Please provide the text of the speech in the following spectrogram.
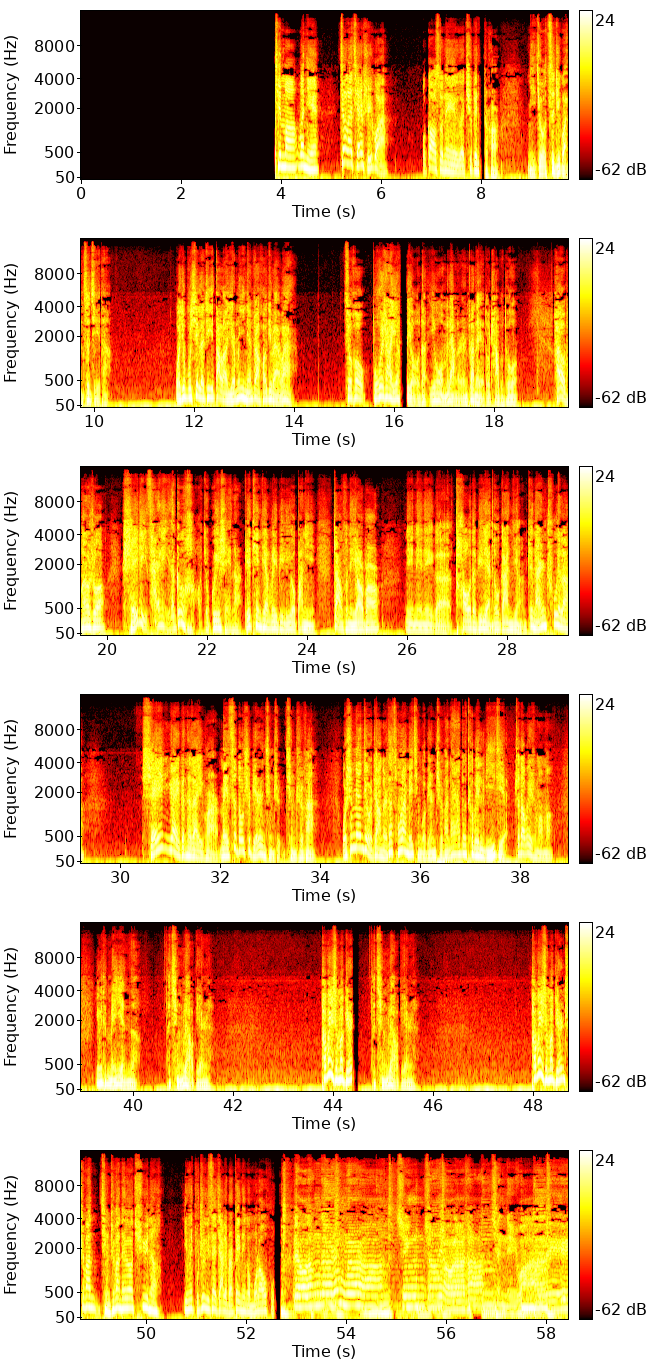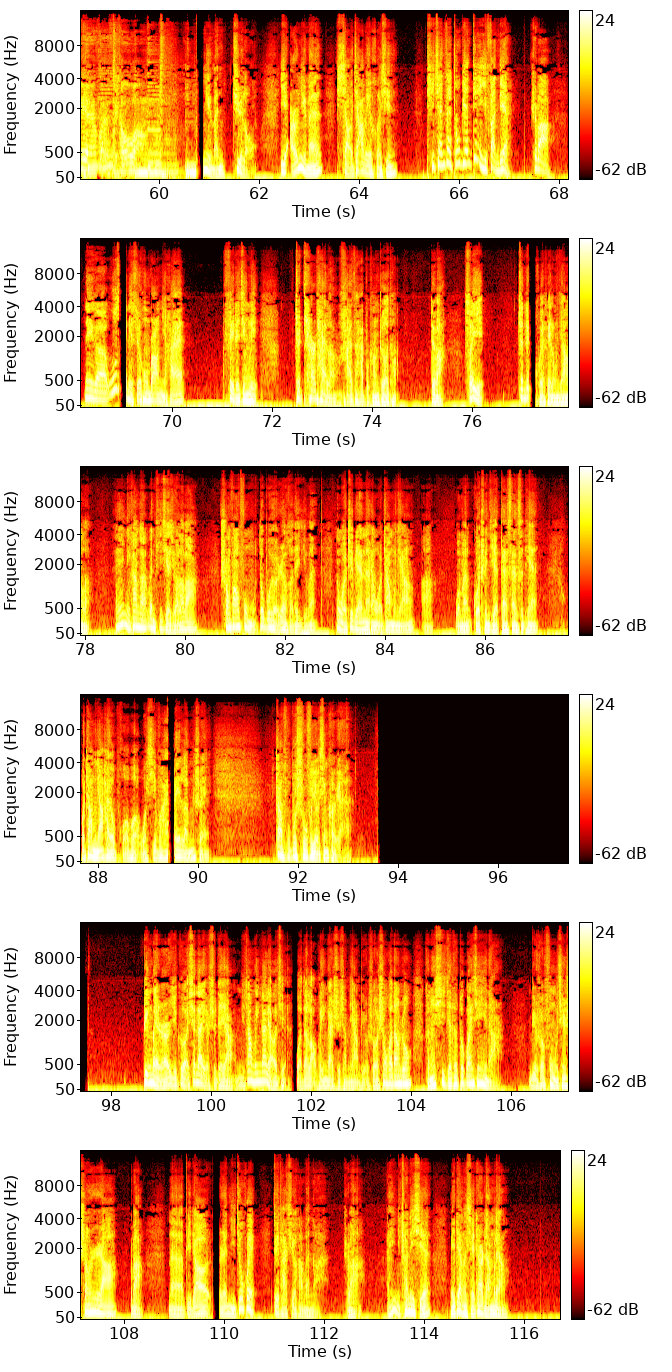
亲吗？问你，将来钱谁管？我告诉那个去跟时候，你就自己管自己的。我就不信了，这一大老爷们一年赚好几百万，最后不会上银行自由的，因为我们两个人赚的也都差不多。还有朋友说，谁理财理的更好，就归谁那儿，别天天威逼利诱，把你丈夫那腰包，那那那个掏的比脸都干净。这男人出去了，谁愿意跟他在一块儿？每次都是别人请吃请吃饭，我身边就有这样的人，他从来没请过别人吃饭，大家都特别理解，知道为什么吗？因为他没银子，他请不了别人。他为什么别人他请不了别人？他为什么别人吃饭请吃饭他又要去呢？因为不至于在家里边被那个母老虎。流浪的人儿啊，心上有了他，千里万里也会回头望。女们聚拢，以儿女们小家为核心，提前在周边订一饭店，是吧？那个屋子给你随红包，你还费着精力。这天儿太冷，孩子还不抗折腾，对吧？所以。针对回黑龙江了，哎，你看看问题解决了吧？双方父母都不会有任何的疑问。那我这边呢，像我丈母娘啊，我们过春节待三四天，我丈母娘还有婆婆，我媳妇还背冷水，丈夫不舒服有情可原。冰美人一个，现在也是这样。你丈夫应该了解我的老婆应该是什么样，比如说生活当中可能细节他多关心一点儿，你比如说父母亲生日啊，是吧？那比较人你就会对他嘘寒问暖，是吧？哎，你穿那鞋没垫个鞋垫凉不凉？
